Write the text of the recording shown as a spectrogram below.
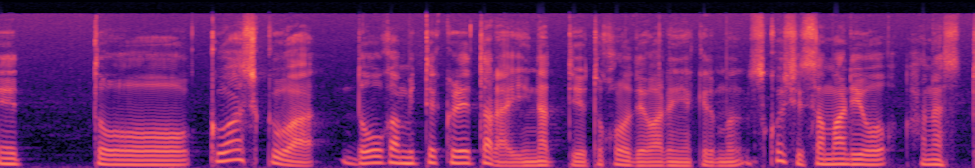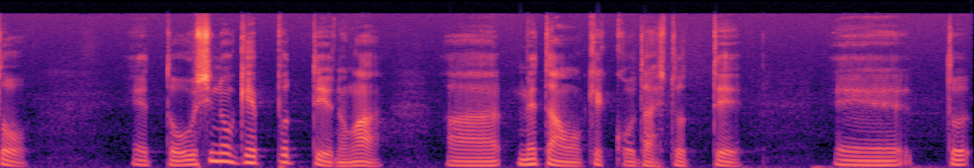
えっと詳しくは動画見てくれたらいいなっていうところではあるんやけども少しサマリを話すと、えっと、牛のゲップっていうのがあメタンを結構出しとって、えーと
